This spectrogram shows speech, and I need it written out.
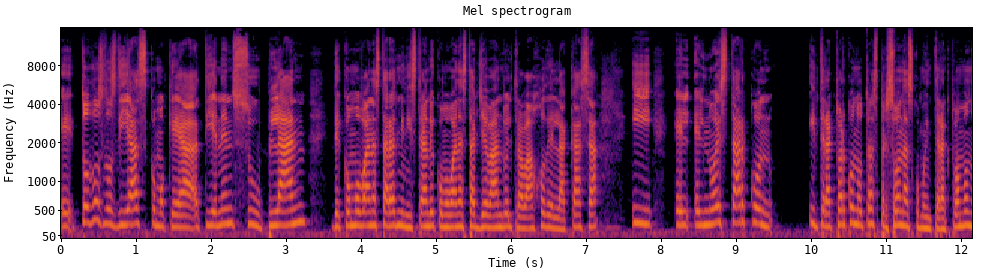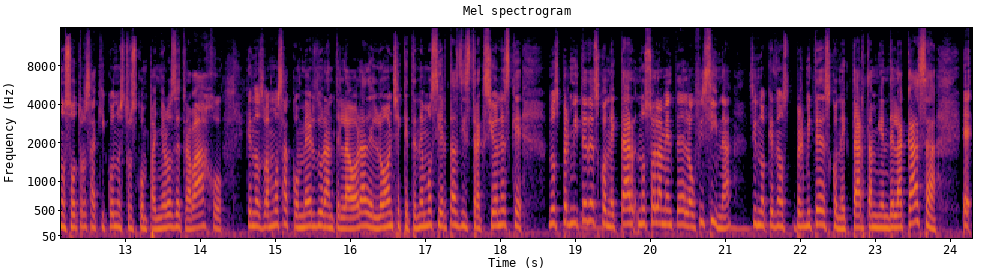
eh, todos los días como que ah, tienen su plan de cómo van a estar administrando y cómo van a estar llevando el trabajo de la casa. Y el, el no estar con interactuar con otras personas, como interactuamos nosotros aquí con nuestros compañeros de trabajo, que nos vamos a comer durante la hora de lonche, que tenemos ciertas distracciones que nos permite desconectar no solamente de la oficina, sino que nos permite desconectar también de la casa. Eh,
